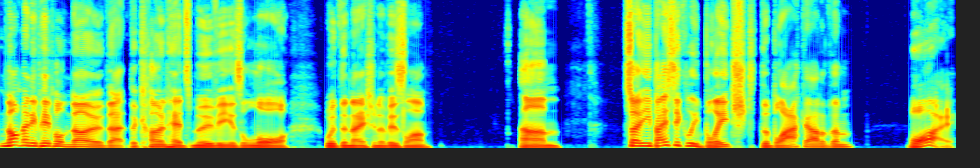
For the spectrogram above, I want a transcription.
not many people know that the Coneheads movie is law with the Nation of Islam. Um, so he basically bleached the black out of them. Why?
